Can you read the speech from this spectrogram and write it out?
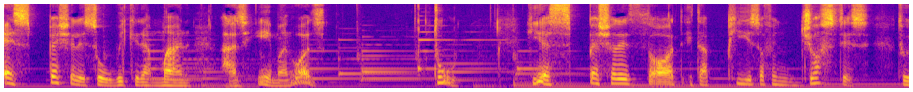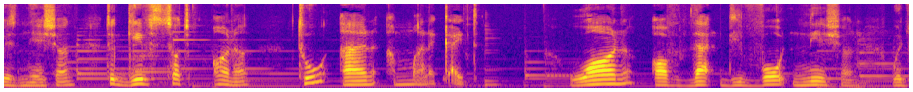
especially so wicked a man as Haman was. Two, he especially thought it a piece of injustice to his nation to give such honor to an Amalekite, one of that devout nation with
